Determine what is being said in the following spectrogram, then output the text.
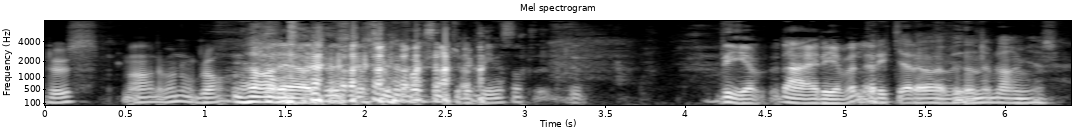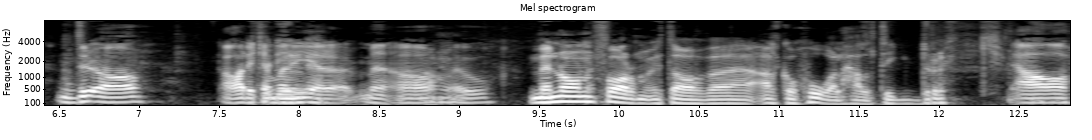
du, ja, det var nog bra. Ja, det är, jag, tror, jag tror faktiskt inte det finns något. Det, det, nej, det är väl det. Dricka rödvin ibland kanske. Ja, ja det kan variera. Men ja, jo. Med någon form av eh, alkoholhaltig dryck? Ja,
